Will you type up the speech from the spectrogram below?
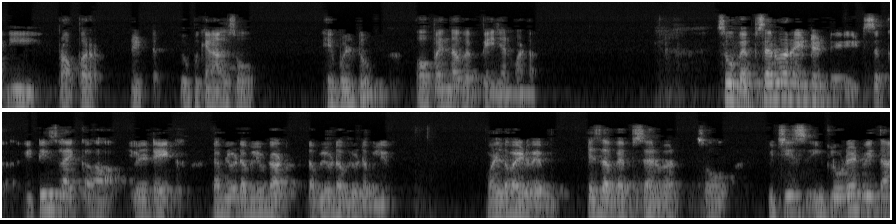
any proper net you can also able to open the web page అనమాట సో వెబ్ సర్వర్ ఏంటంటే it's it is like you will take WW dot WWW world wide web it is a web server so which is included with the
